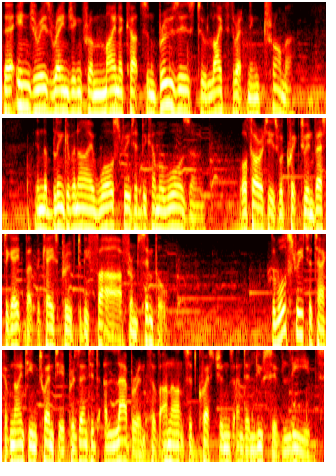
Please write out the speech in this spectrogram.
their injuries ranging from minor cuts and bruises to life-threatening trauma. In the blink of an eye, Wall Street had become a war zone. Authorities were quick to investigate, but the case proved to be far from simple. The Wall Street attack of 1920 presented a labyrinth of unanswered questions and elusive leads.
